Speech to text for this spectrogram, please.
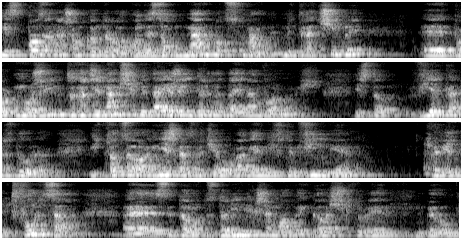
jest poza naszą kontrolą. One są nam podsuwane. My tracimy e, możliwe, to znaczy nam się wydaje, że internet daje nam wolność. Jest to wielka bzdura. I to, co Agnieszka zwróciła uwagę mi w tym filmie, pewien twórca z, do, z Doliny Krzemowej, gość, który był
